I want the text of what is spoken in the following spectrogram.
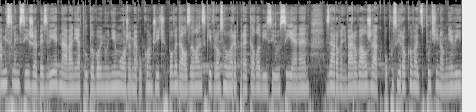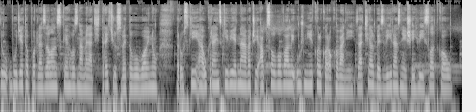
a myslím si, že bez vyjednávania túto vojnu nemôžeme ukončiť, povedal Zelenský v rozhovore pre televíziu CNN. Zároveň varoval, že ak pokusy rokovať s Putinom nevídu, bude to podľa Zelenského znamenať tretiu svetovú vojnu. Ruskí a ukrajinskí vyjednávači absolvovali už niekoľko rokovaní, zatiaľ bez výraznejších výsledkov.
